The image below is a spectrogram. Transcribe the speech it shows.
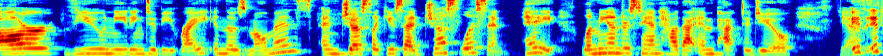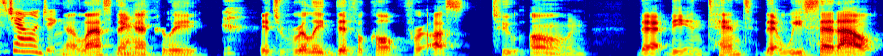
our view needing to be right in those moments and just like you said, just listen. Hey, let me understand how that impacted you. yeah. It, it's challenging. Yeah, last thing Yeah. actually, it's really difficult for us to own that the intent that we set out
